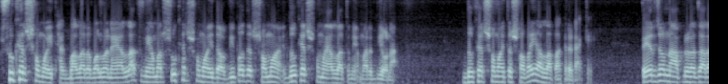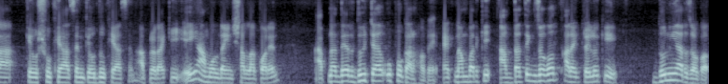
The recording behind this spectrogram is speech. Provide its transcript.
সুখের সময় থাকবে, আল্লাহরা বলবেন "এই আল্লাহ, তুমি আমার সুখের সময় দাও, বিপদের সময়, দুঃখের সময় আল্লাহ তুমি আমার দিও না। দুঃখের সময় তো সবাই আল্লাহ পাকরে ডাকে। তো এর জন্য আপনারা যারা কেউ সুখে আছেন, কেউ দুঃখে আছেন, আপনারা কি এই আমলটা ইনশাল্লাহ করেন? আপনাদের দুইটা উপকার হবে। এক নাম্বার কি? আধ্যাত্মিক জগৎ আর একটা হইল কি? দুনিয়ার জগৎ।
